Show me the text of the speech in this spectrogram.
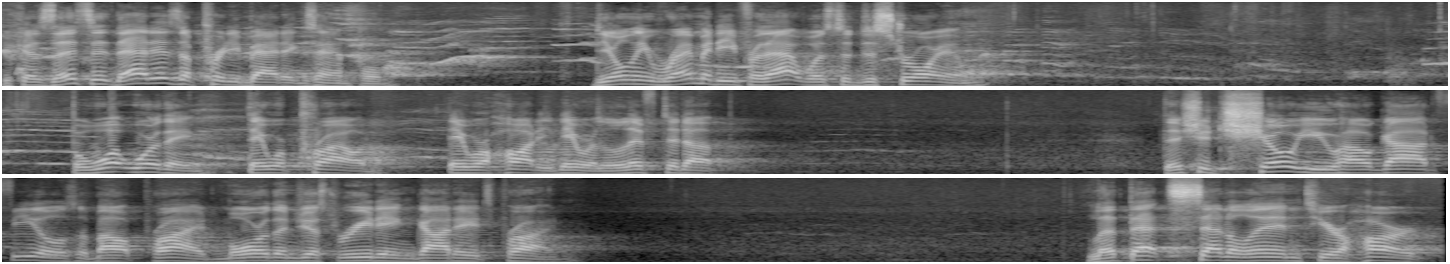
Because this, that is a pretty bad example. The only remedy for that was to destroy him. But what were they? They were proud. They were haughty. They were lifted up. This should show you how God feels about pride, more than just reading God hates pride. Let that settle into your heart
